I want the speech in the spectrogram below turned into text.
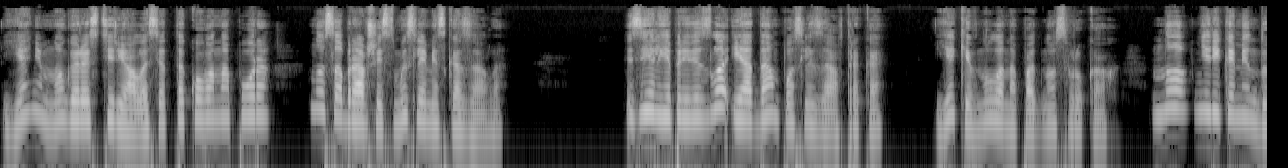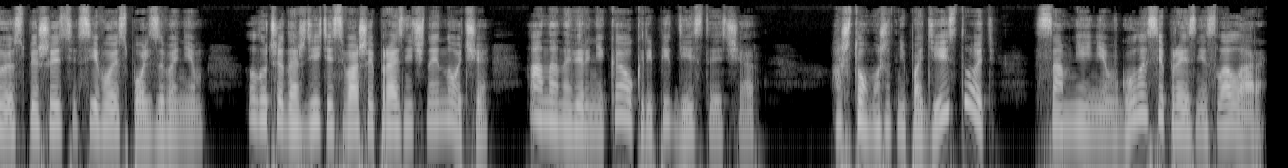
Я немного растерялась от такого напора, но, собравшись с мыслями, сказала, «Зелье привезла и отдам после завтрака». Я кивнула на поднос в руках, но не рекомендую спешить с его использованием. Лучше дождитесь вашей праздничной ночи. Она наверняка укрепит действие чар». «А что, может не подействовать?» С сомнением в голосе произнесла Лара.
